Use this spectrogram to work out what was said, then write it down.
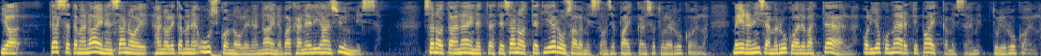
Ja tässä tämä nainen sanoi, hän oli tämmöinen uskonnollinen nainen, vaikka hän eli ihan synnissä. Sanotaan näin, että te sanotte, että Jerusalemissa on se paikka, jossa tulee rukoilla. Meidän isämme rukoilevat täällä. Oli joku määrätty paikka, missä hän tuli rukoilla.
